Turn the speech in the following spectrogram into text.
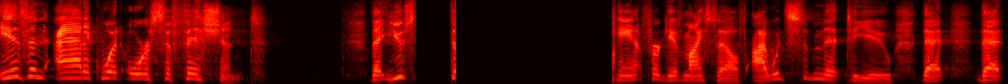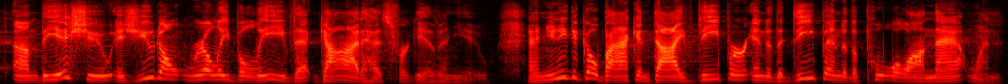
isn't adequate or sufficient. That you can't forgive myself, I would submit to you that, that um, the issue is you don't really believe that God has forgiven you. And you need to go back and dive deeper into the deep end of the pool on that one.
